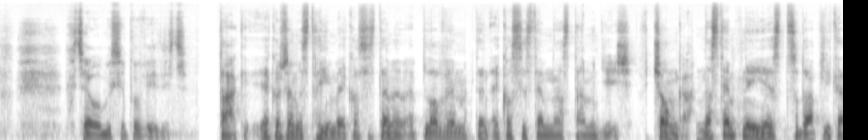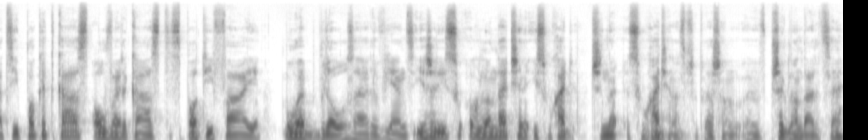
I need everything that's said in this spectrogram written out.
Chciałoby się powiedzieć. Tak, jako że my stoimy ekosystemem Apple'owym, ten ekosystem nas tam gdzieś wciąga. Następny jest co do aplikacji Pocket Cast, Overcast, Spotify, web browser, więc jeżeli oglądacie i słuchacie, czy na, słuchacie nas, przepraszam, w przeglądarce,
